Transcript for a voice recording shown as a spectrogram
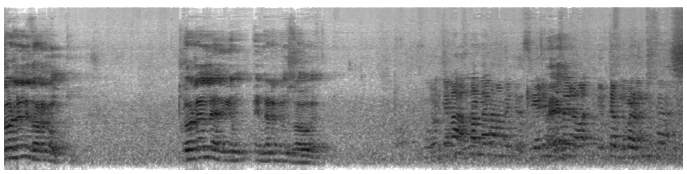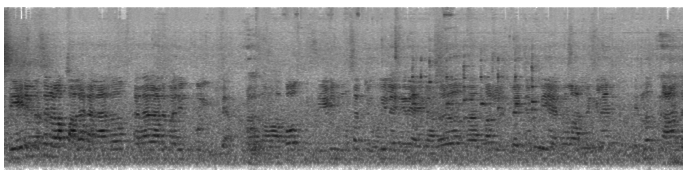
സ്കോട്ട്ലൻഡിൽ തുടങ്ങും. സ്കോട്ട്ലൻഡിലായിരിക്കും പല കലാകാരന്മാരും ഇല്ല. അപ്പോ ടൂവിൽ എങ്ങനെയായിരിക്കും അത് ലെജൻഡറി ആയിട്ടുള്ള അല്ലെങ്കിൽ ഇന്ന് കാണുന്ന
